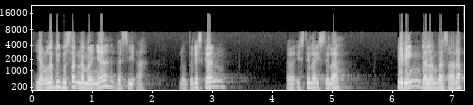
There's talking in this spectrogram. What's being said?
yang lebih besar namanya dasiah. Menuliskan eh, istilah-istilah piring dalam bahasa Arab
